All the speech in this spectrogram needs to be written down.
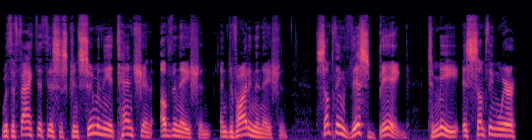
with the fact that this is consuming the attention of the nation and dividing the nation, something this big to me is something where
